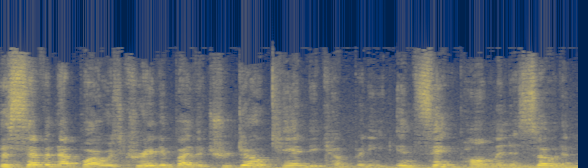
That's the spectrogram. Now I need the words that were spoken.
The 7-Up bar was created by the Trudeau Candy Company in St. Paul, Minnesota.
